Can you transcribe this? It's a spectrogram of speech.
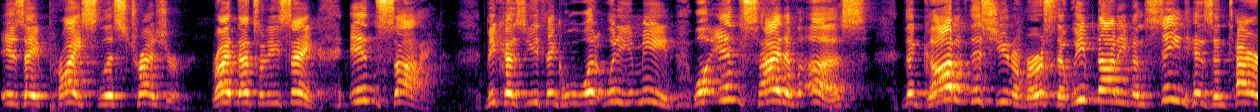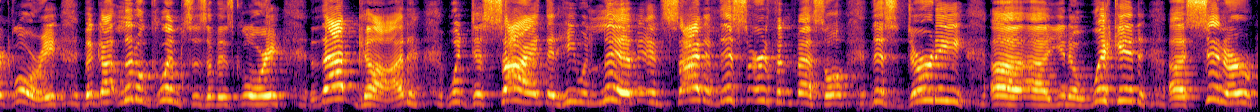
is a priceless treasure. Right? That's what he's saying. Inside. Because you think, well, what, what do you mean? Well, inside of us the God of this universe that we've not even seen his entire glory, but got little glimpses of his glory, that God would decide that he would live inside of this earthen vessel, this dirty, uh, uh, you know, wicked uh, sinner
